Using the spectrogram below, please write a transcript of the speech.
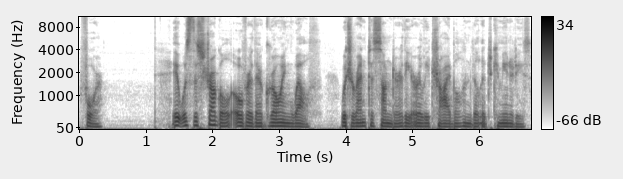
4. It was the struggle over their growing wealth which rent asunder the early tribal and village communities.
